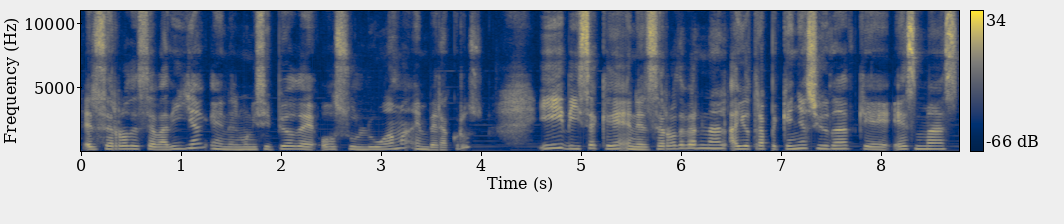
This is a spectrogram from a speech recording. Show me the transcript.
el Cerro de Cebadilla en el municipio de Osuluama en Veracruz, y dice que en el Cerro de Bernal hay otra pequeña ciudad que es más,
